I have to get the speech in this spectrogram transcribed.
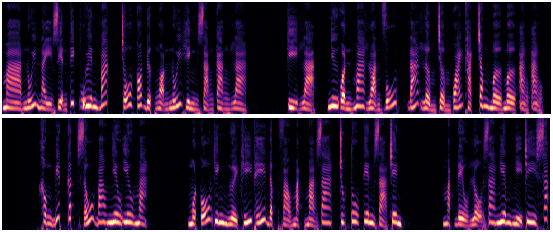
Mà núi này diện tích uyên bác chỗ có được ngọn núi hình dạng càng là kỳ lạ, như quần ma loạn vũ, đá lởm chởm quái thạch trong mờ mờ ảo ảo. Không biết cất giấu bao nhiêu yêu mà. Một cố kinh người khí thế đập vào mặt mà ra, chúng tu tiên giả trên. Mặt đều lộ ra nghiêm nghị chi sắc.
